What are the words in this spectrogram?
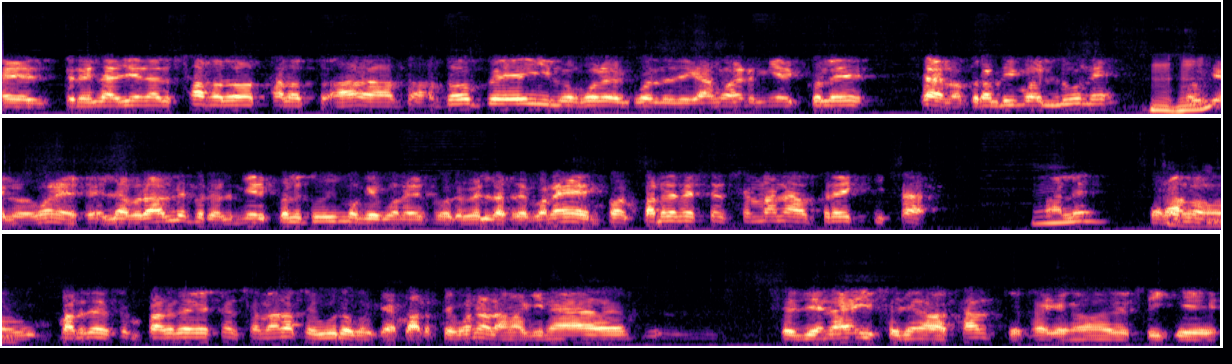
eh, tenerla llena el sábado hasta los- a, a tope y luego cuando llegamos el miércoles, o sea, nosotros abrimos el lunes, porque lo, bueno, es laborable, pero el miércoles tuvimos que poner, volverla a reponer, un par de veces en semana o tres quizás, ¿vale? Pero vamos, un par, de, un par de veces en semana seguro, porque aparte, bueno, la máquina se llena y se llena bastante, o sea que no decir que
